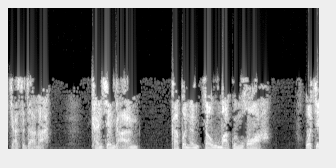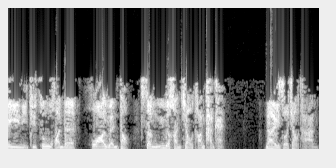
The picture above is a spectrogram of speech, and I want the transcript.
贾市长啊，看香港可不能走马观花，我建议你去中环的花园道圣约翰教堂看看，那一座教堂。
